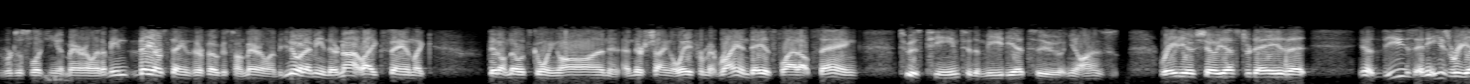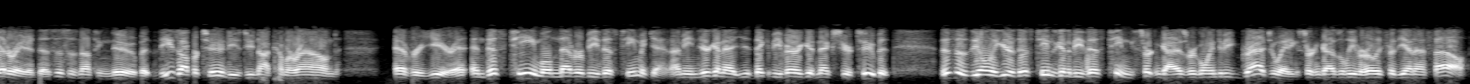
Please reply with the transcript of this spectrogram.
we're just looking at Maryland. I mean, they are saying they're focused on Maryland, but you know what I mean. They're not like saying like they don't know what's going on and, and they're shying away from it. Ryan Day is flat out saying to his team, to the media, to you know on his radio show yesterday that you know these and he's reiterated this. This is nothing new, but these opportunities do not come around every year. And this team will never be this team again. I mean, you're to, they could be very good next year too, but this is the only year this team's going to be this team. Certain guys are going to be graduating. Certain guys will leave early for the NFL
